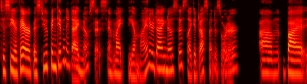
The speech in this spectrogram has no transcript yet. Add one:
to see a therapist, you have been given a diagnosis. It might be a minor diagnosis like adjustment disorder, um, but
